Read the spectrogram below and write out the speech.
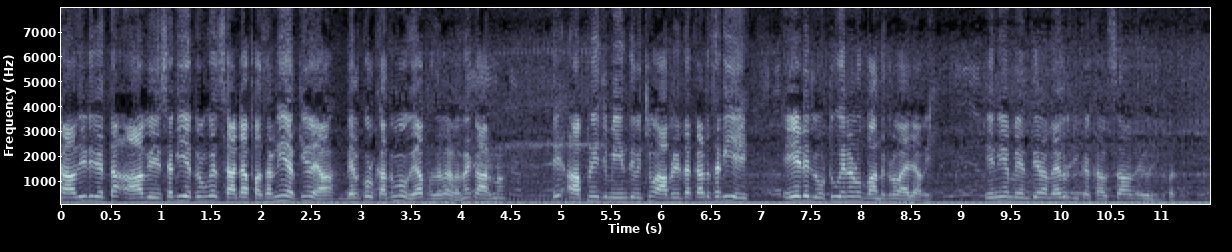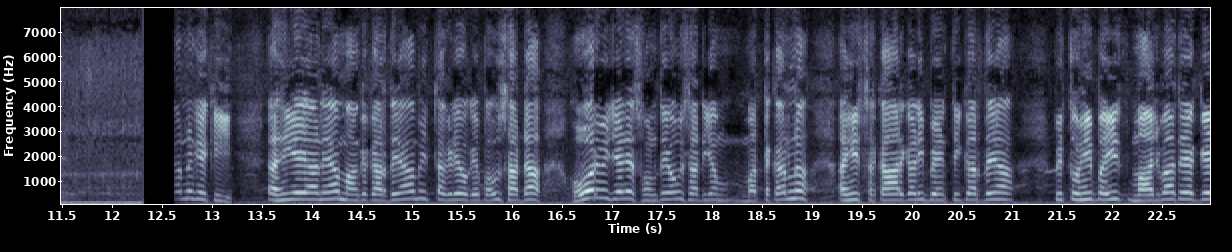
ਆਪ ਦੀ ਜਿਹੜੀ ਰੇਤਾ ਆ ਵੇਚ ਸਕੀਏ, ਕਿਉਂਕਿ ਸਾਡਾ ਫਸਲ ਨਹੀਂ ਅਰਕੀ ਹੋਇਆ। ਬਿਲਕੁਲ ਖਤਮ ਹੋ ਗਿਆ ਫਸਲ ਹੜਨ ਦੇ ਕਾਰਨ। ਤੇ ਆਪਣੀ ਜ਼ਮੀਨ ਦੇ ਵਿੱਚੋਂ ਆਪ ਰੇਤਾ ਕੱਢ ਸਕੀਏ। ਇਹ ਜਿਹੜੇ ਲੋਟੂ ਇਹਨਾਂ ਨੂੰ ਬੰਦ ਕਰਵਾਇਆ ਜਾਵੇ। ਇੰਨੀਆਂ ਬੇਨਤੀਆਂ ਨਾਲ ਵਾਹਿਗੁਰੂ ਜੀ ਕਾ ਖਾਲਸਾ, ਵਾਹਿਗੁਰੂ ਜੀ ਕੀ ਫਤਿਹ। ਕਰਨਗੇ ਕੀ? ਅਸੀਂ ਇਹ ਆਨੇ ਆ, ਮੰਗ ਕਰਦੇ ਆ ਵੀ ਤਗੜੇ ਹੋ ਕੇ ਪਾਉ ਸਾਡਾ। ਹੋਰ ਵੀ ਜਿਹੜੇ ਸੁਣਦੇ ਆ, ਉਹ ਵੀ ਸਾਡੀਆਂ ਮਦਦ ਕਰਨ। ਅਸੀਂ ਸਰਕਾਰ ਗਾੜੀ ਬੇਨਤੀ ਕਰਦੇ ਆ ਵੀ ਤੁਸੀਂ ਭਾਈ ਮਾਜਵਾ ਦੇ ਅੱਗੇ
